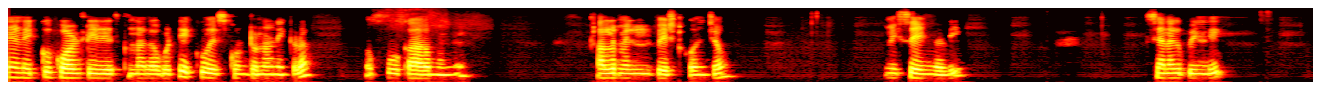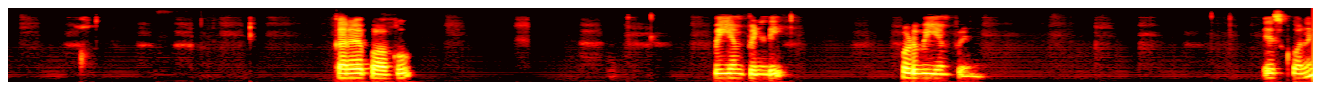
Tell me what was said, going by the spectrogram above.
నేను ఎక్కువ క్వాలిటీ వేసుకున్నా కాబట్టి ఎక్కువ వేసుకుంటున్నాను ఇక్కడ. ఉప్పు కారం అన్ని. అల్లం వెల్లుల్లి పేస్ట్ కొంచెం. మిక్స్ అయింది అది. శనగపిండి. కరివేపాకు. బియ్యం పిండి. పొడి బియ్యం పిండి. వేసుకొని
